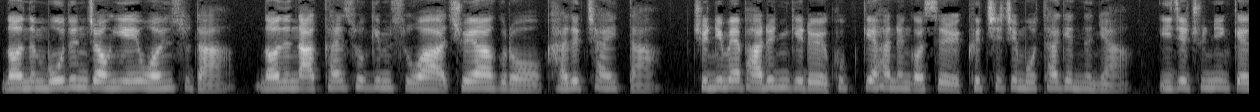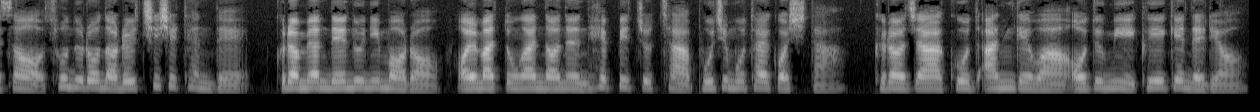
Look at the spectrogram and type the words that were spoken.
너는 모든 정의의 원수다. 너는 악한 속임수와 죄악으로 가득 차 있다. 주님의 바른 길을 굽게 하는 것을 그치지 못하겠느냐? 이제 주님께서 손으로 너를 치실 텐데, 그러면 내 눈이 멀어 얼마 동안 너는 햇빛조차 보지 못할 것이다. 그러자 곧 안개와 어둠이 그에게 내려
